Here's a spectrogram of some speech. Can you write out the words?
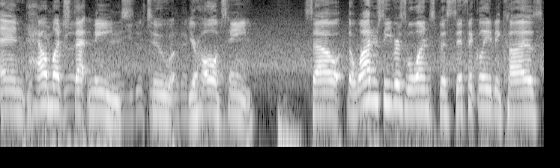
and how much that means to your whole team. So the wide receivers won specifically because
